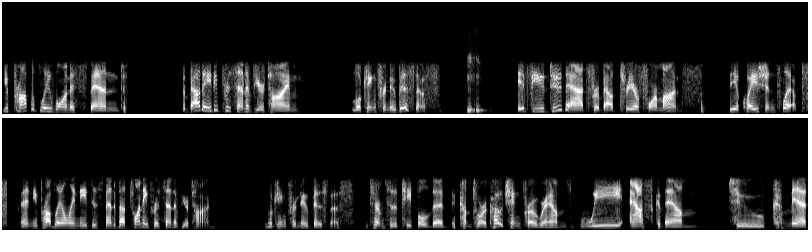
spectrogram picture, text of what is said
you probably want to spend about 80% of your time looking for new business. Mm-hmm. If you do that for about three or four months, the equation flips, and you probably only need to spend about 20% of your time looking for new business. In terms of the people that come to our coaching programs, we ask them to commit.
